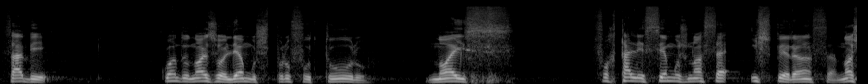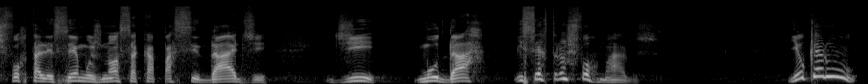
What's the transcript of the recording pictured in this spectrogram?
Sabe, quando nós olhamos para o futuro, nós fortalecemos nossa esperança, nós fortalecemos nossa capacidade de mudar e ser transformados. E eu quero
